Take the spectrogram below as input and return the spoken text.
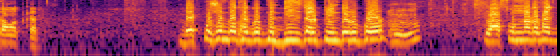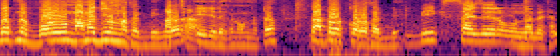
চমৎকার। ব্যাক পোর্শনটা থাকবে আপনার ডিজিটাল প্রিন্টের উপর প্লাস অন্যটা থাকবে আপনার বড় নামাজি অন্য থাকবে আচ্ছা। এই যে দেখেন অন্যটা কাটওয়ার্ক করা থাকবে। বিগ সাইজের ওড়না দেখেন।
